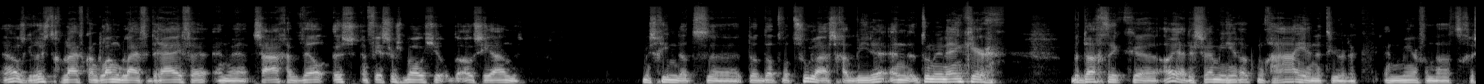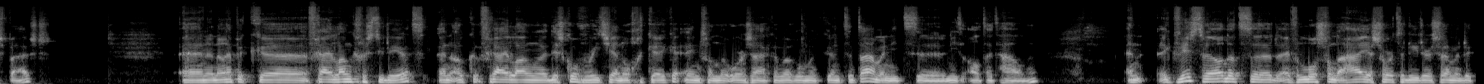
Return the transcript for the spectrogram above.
als ik rustig blijf, kan ik lang blijven drijven. En we zagen wel eens een vissersbootje op de oceaan. Dus misschien dat, dat dat wat soelaas gaat bieden. En toen in één keer bedacht ik, oh ja, er zwemmen hier ook nog haaien natuurlijk. En meer van dat gespuis. En, dan heb ik uh, vrij lang gestudeerd en ook vrij lang Discovery Channel gekeken. Een van de oorzaken waarom ik een tentamen niet, niet altijd haalde. En ik wist wel dat, even los van de haaiensoorten die er zwemmen,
